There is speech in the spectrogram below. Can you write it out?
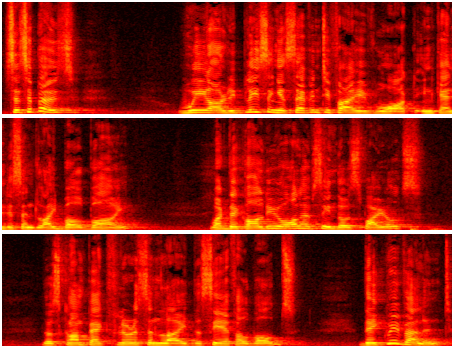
So suppose we are replacing a 75 watt incandescent light bulb by what they call, you all have seen those spirals, those compact fluorescent light, the CFL bulbs. The equivalent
